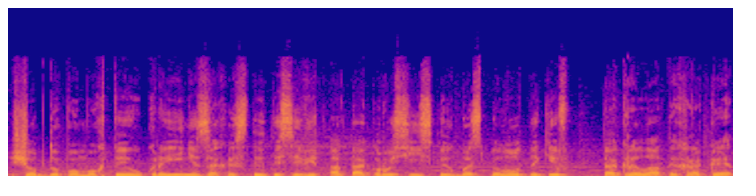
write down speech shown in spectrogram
щоб допомогти Україні захиститися від атак російських безпілотників та крилатих ракет.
